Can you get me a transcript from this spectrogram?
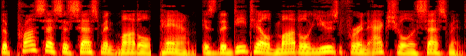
The Process Assessment Model is the detailed model used for an actual assessment.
